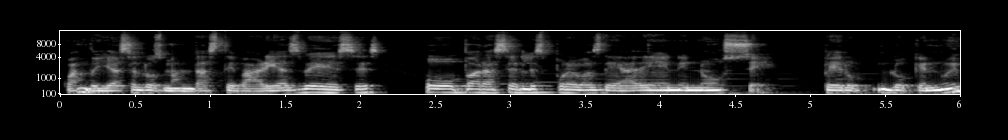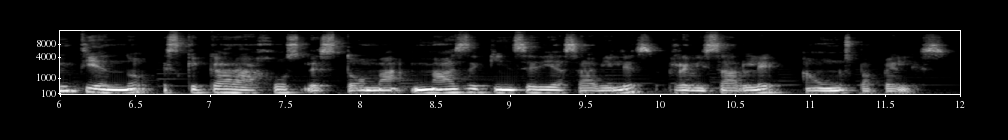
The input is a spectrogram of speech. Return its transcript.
cuando ya se los mandaste varias veces, o para hacerles pruebas de ADN, no sé. Pero lo que no entiendo es qué carajos les toma más de 15 días hábiles revisarle a unos papeles.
